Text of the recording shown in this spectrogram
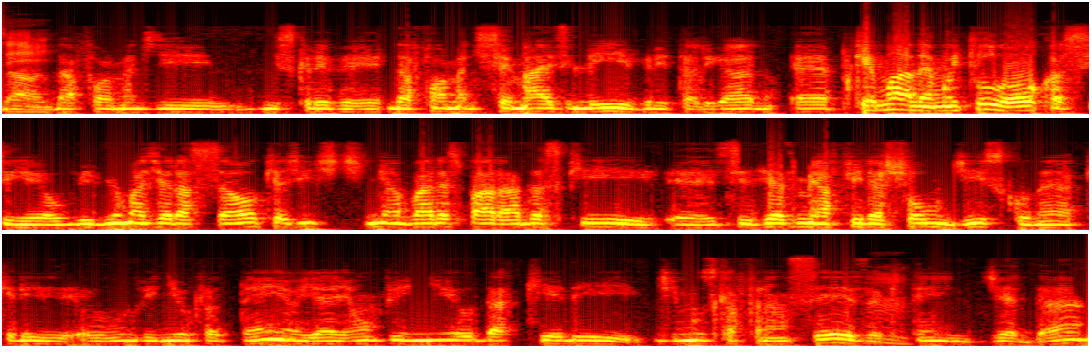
da, da, forma de, de, escrever, da forma de ser mais livre, tá ligado? É, porque, mano, é muito louco, assim, eu vivi uma geração que a gente tinha várias paradas que, é, esses dias minha filha achou um disco, né? Aquele, um vinil que eu tenho, e aí é um vinil daquele de música francesa, que hum. tem Jedan,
